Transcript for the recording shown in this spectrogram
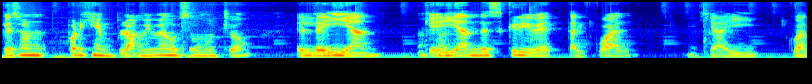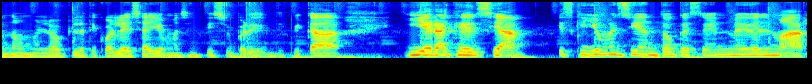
que son, por ejemplo, a mí me gustó mucho el de Ian, que Ian describe tal cual, que ahí cuando me lo platicó Alesia yo me sentí súper identificada, y era que decía, es que yo me siento que estoy en medio del mar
